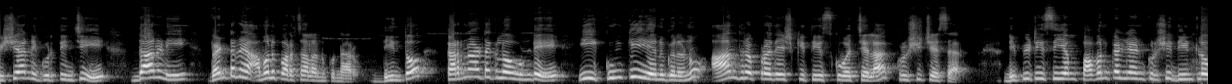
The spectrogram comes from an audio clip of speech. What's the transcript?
విషయాన్ని గుర్తించి దానిని వెంటనే అమలు పరచాలనుకున్నారు దీంతో కర్ణాటకలో ఉండే ఈ కుంకి ఏనుగులను ఆంధ్రప్రదేశ్కి తీసుకువచ్చేలా కృషి చేశారు. డిప్యూటీ సీఎం పవన్ కళ్యాణ్ కృషి దీంట్లో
